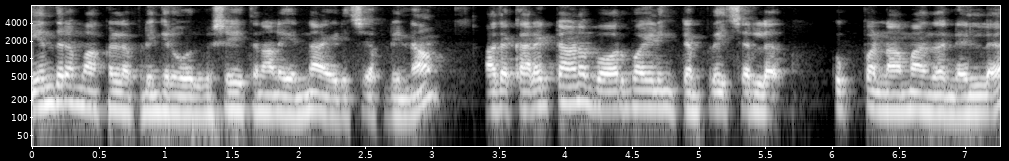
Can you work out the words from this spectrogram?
இயந்திரமாக்கல் அப்படிங்கிற ஒரு விஷயத்தினால என்ன ஆயிடுச்சு அப்படின்னா அதை கரெக்டான பார்பாயிலிங் டெம்பரேச்சரில் குக் பண்ணாமல் அந்த நெல்லை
